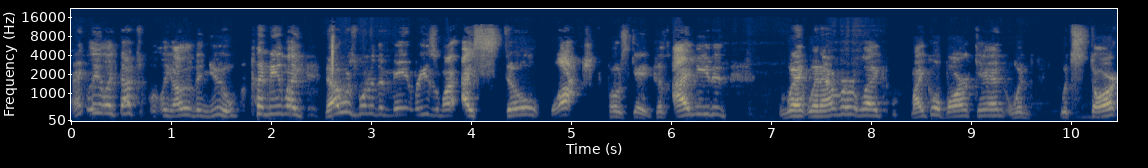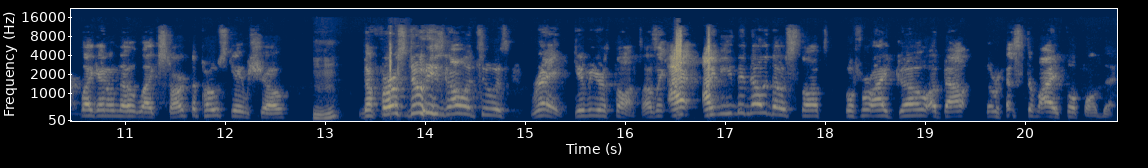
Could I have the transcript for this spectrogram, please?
frankly like that's like other than you. I mean like that was one of the main reasons why i still watched post game because i needed when whenever like michael barkann would would start like i don't know like start the post game show Mhm. the first dude he's going to is ray. Give me your thoughts. I was like i i need to know those thoughts before i go about the rest of my football day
